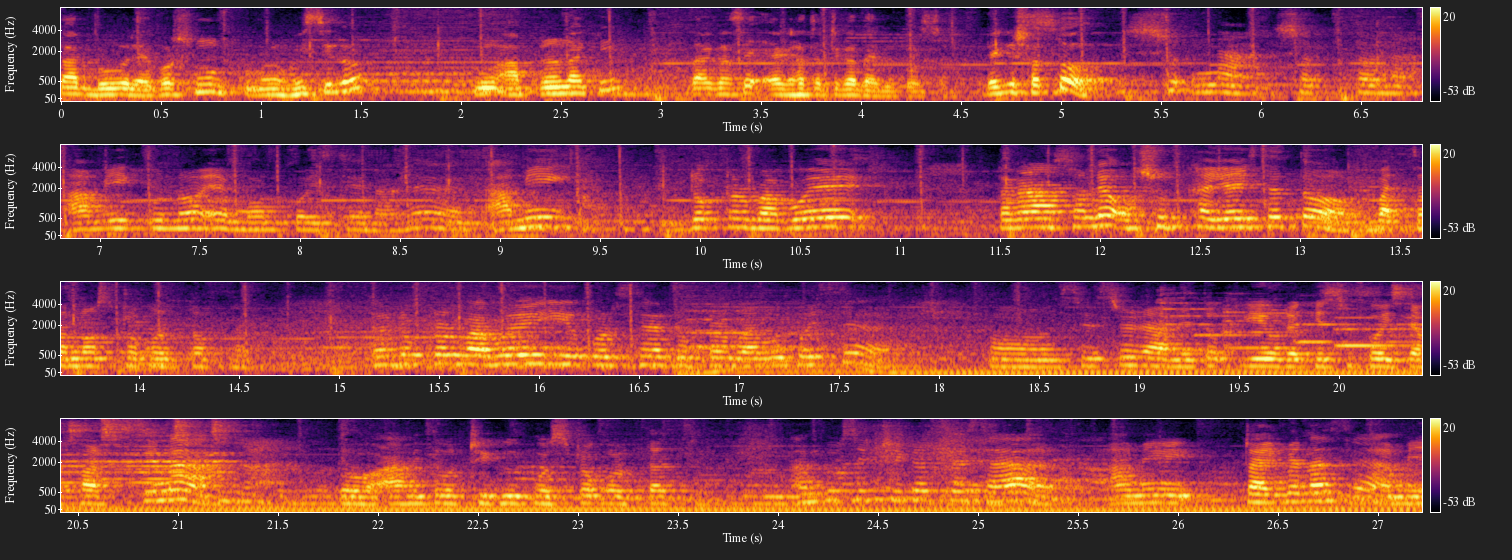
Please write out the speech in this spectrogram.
তার বউয়ের অপারেশন হয়েছিল। এবং আপনারা নাকি তার কাছে এক হাজার টাকা দাবি করছেন। এটা কি সত্য? না সত্য না। আমি কোনো এমন কইছে না হ্যাঁ। আমি ডক্টর বাবুয়ে তারা আসলে ওষুধ খাইয়াইছে তো, বাচ্চা নষ্ট করতেছে। তো ডক্টর বাবুয়ে ইয়ে করছে ডক্টর বাবু কইছে সিস্টার আমি তো কি ওরা কিছু কইতে পারছি না, তো আমি তো ঠিকই কষ্ট করতেছি। আমি বলছি, ঠিক আছে, স্যার, আমি টাইবেল আছে, আমি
